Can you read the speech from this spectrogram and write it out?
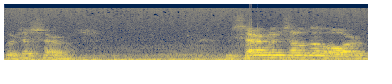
We're just servants. And servants of the Lord.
